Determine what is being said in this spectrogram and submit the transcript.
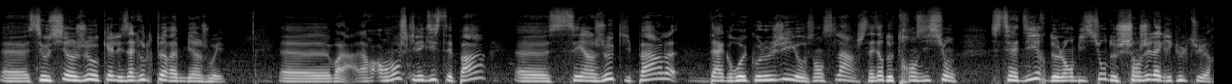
c'est aussi un jeu auquel les agriculteurs aiment bien jouer. voilà. Alors en revanche, qui n'existait pas, c'est un jeu qui parle d'agroécologie au sens large, c'est-à-dire de transition, c'est-à-dire de l'ambition de changer l'agriculture.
